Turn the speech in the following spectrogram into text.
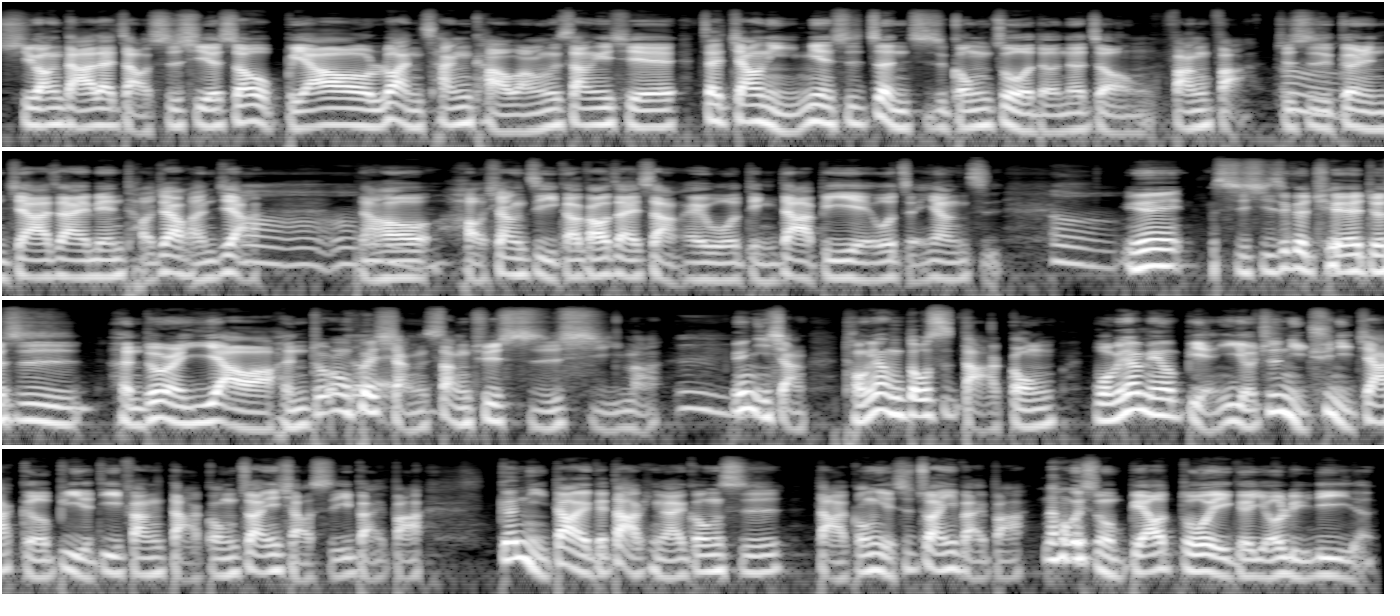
希望大家在找实习的时候，不要乱参考网络上一些在教你面试正职工作的那种方法，就是跟人家在那边讨价还价，然后好像自己高高在上，哎、我顶大毕业，我怎样子？嗯因为实习这个缺就是很多人要啊，很多人会想上去实习嘛。嗯因为你想，同样都是打工，我们没有贬义哦，就是你去你家隔壁的地方打工赚一小时一百八，跟你到一个大品牌公司打工也是赚一百八，那为什么不要多一个有履历的？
